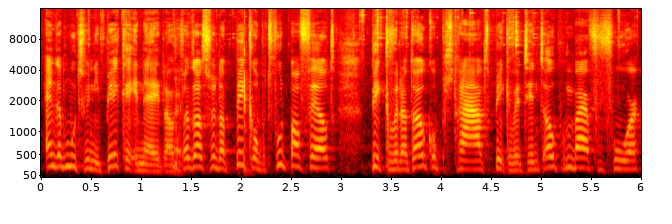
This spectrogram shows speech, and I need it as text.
En dat moeten we niet pikken in Nederland. Want als we dat pikken op het voetbalveld... pikken we dat ook op straat, pikken we het in het openbaar vervoer.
